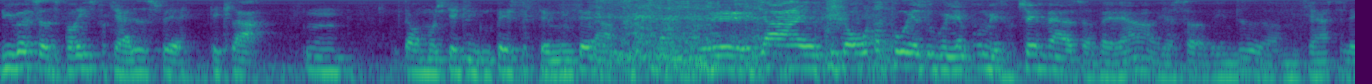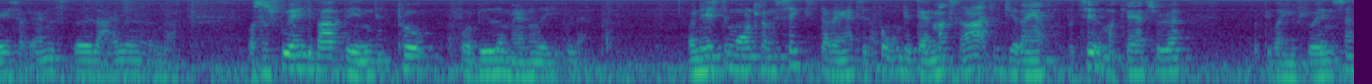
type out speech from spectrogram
Vi var taget til Paris på kærlighedsferie, det er klart. Mm, der var måske ikke lige den bedste stemning den aften. øh, jeg fik ordre på, at jeg skulle gå hjem på mit hotelværelse og være, og jeg sad og ventede, og min kæreste lagde sig et andet sted i lejligheden. Og så skulle jeg egentlig bare vente på at få at vide, om han havde Ebola. Og næste morgen kl. 6, der ringer telefonen, det er Danmarks Radio, de ringer for at fortælle mig, kære tøger, det var influenza,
